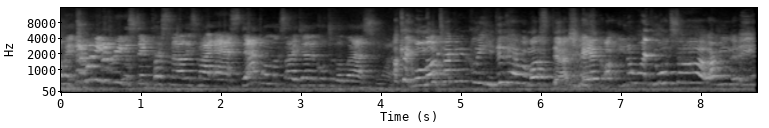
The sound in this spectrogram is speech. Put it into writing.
Okay, 23 distinct personalities, my ass. That one looks identical to the last one. Okay, well, no, technically he did have a mustache, and uh, you know what? You also, I mean, he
